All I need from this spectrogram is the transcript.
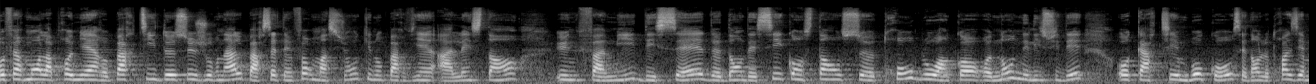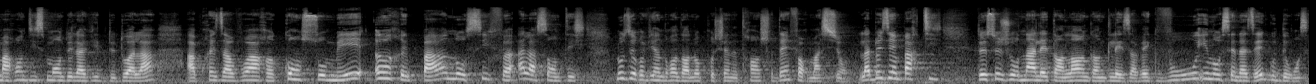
Refermons la première partie de ce journal par cette information qui nous parvient à l'instant. Une famille décède dans des circonstances troubles ou encore non élucidées au quartier Mboko, c'est dans le troisième arrondissement de la ville de Douala, après avoir consommé un repas nocif à la santé. Nous y reviendrons dans nos prochaines tranches d'informations. La deuxième partie de ce journal est en langue anglaise avec vous, Good day once.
